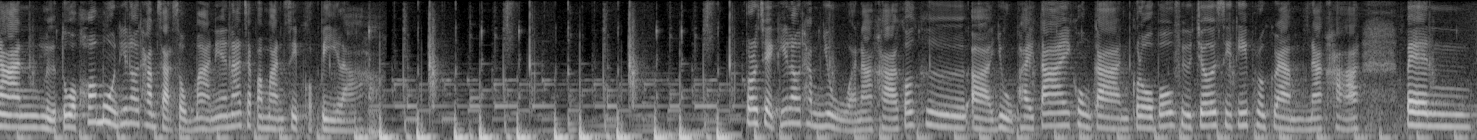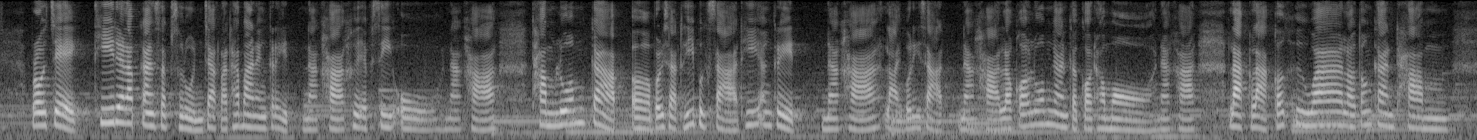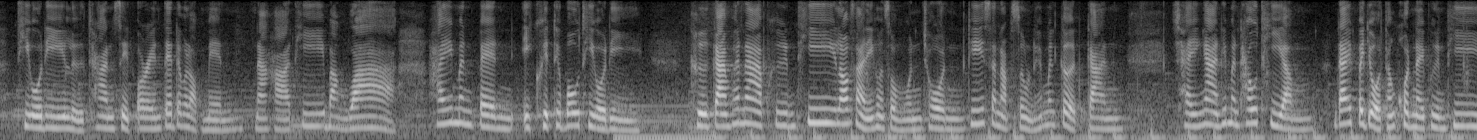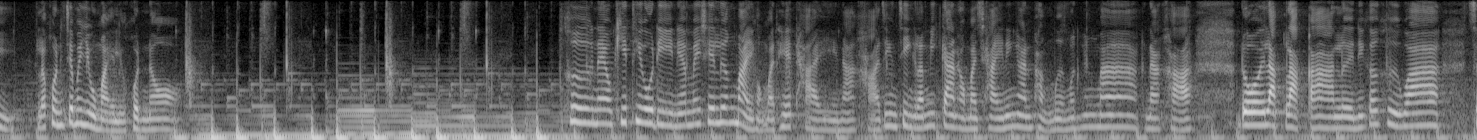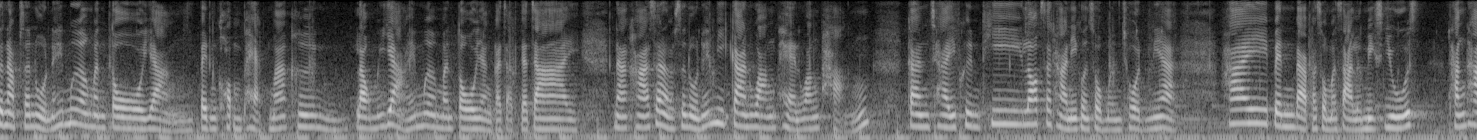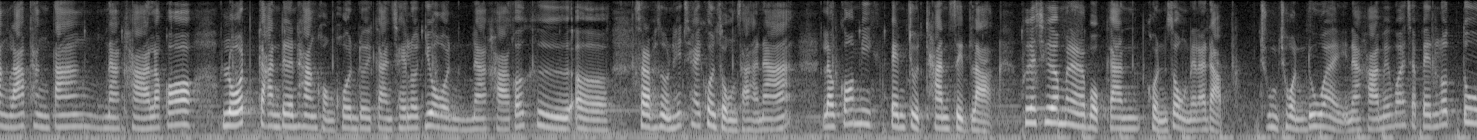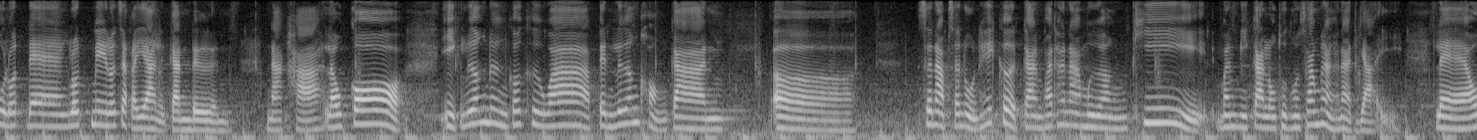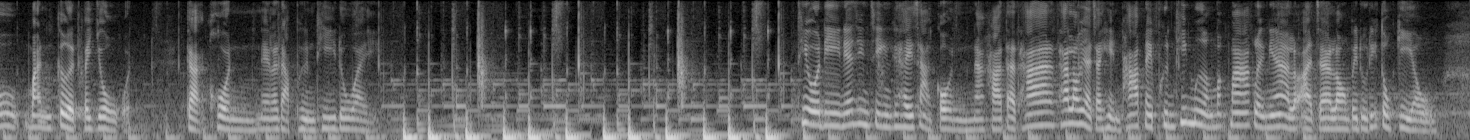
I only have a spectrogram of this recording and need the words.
งานหรือตัวข้อมูลที่เราทำสะสมมาเนี่ยน่าจะประมาณ 10 กว่าปีแล้วค่ะ โปรเจกต์ที่เราทำอยู่นะคะก็คือออยู่ภายใต้โครงการ global future city program นะคะ เป็นโปรเจกต์ที่ได้รับการสนับสนุนจากรัฐบาลอังกฤษนะคะคือ FCO นะคะทำร่วมกับบริษัทที่ปรึกษาที่อังกฤษนะคะหลายบริษัทนะคะแล้วก็ร่วมงานกับกทมนะคะหลักๆกก็คือว่าเราต้องการทำ TOD หรือ Transit Oriented Development นะคะที่บางว่าให้มันเป็น Equitable TOD คือการพัฒนาพื้นที่รอบสถานีขนส่งมวลชน ที่สนับสนุนให้มันเกิดการใช้งานที่มันเท่าเทียม ได้ประโยชน์ทั้งคนในพื้นที่ และคนที่จะมาอยู่ใหม่หรือคนนอก คือแนวคิด TOD เนี่ยไม่ใช่เรื่องใหม่ของประเทศไทยนะคะ จริง ๆ แล้วมีการเอามาใช้ในงานผังเมืองค่อนข้างมากนะคะ โดยหลักๆกการเลยนี่ก็คือว่าสนับสนุนให้เมืองมันโตอย่างเป็นคอมแพกมากขึ้น เราไม่อยากให้เมืองมันโตอย่างกระจัดกระจายนะคะ สนับสนุนให้มีการวางแผนวางผัง การใช้พื้นที่รอบสถานีขนส่งมวลชนเนี่ยให้เป็นแบบผสมผสานหรือ mixed use ทั้งทางลาบทางตั้งนะคะ แล้วก็ลดการเดินทางของคนโดยการใช้รถยนต์นะคะ ก็คือออสนับสนุนให้ใช้ขนส่งสาธารณะ แล้วก็มีเป็นจุดทันสิทธิ์หลัก เพื่อเชื่อมในระบบการขนส่งในระดับชุมชนด้วยนะคะ ไม่ว่าจะเป็นรถตู้รถแดง รถเมล์รถจักรยานหรือการเดินนะคะ แล้วก็อีกเรื่องหนึ่งก็คือว่าเป็นเรื่องของการ สนับสนุนให้เกิดการพัฒนาเมืองที่มันมีการลงทุนโครงสร้างพื้นฐานขนาดใหญ่ แล้วมันเกิดประโยชน์กับคนในระดับพื้นที่ด้วย TOD เนี่ยจริงๆใช้สากลนะคะ แต่ถ้าถ้าเราอยากจะเห็นภาพในพื้นที่เมืองมากๆเลยเนี่ยเราอาจจะลองไปดูที่โตเกียว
